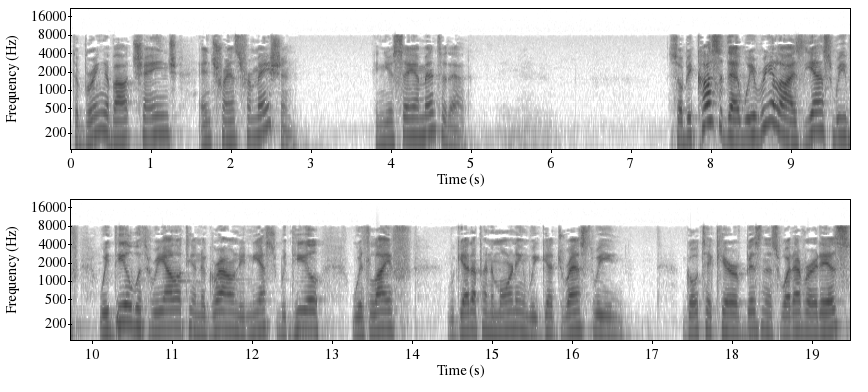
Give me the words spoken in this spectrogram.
to bring about change and transformation. Can you say amen to that? So, because of that, we realize yes, we've, we deal with reality on the ground, and yes, we deal with life. We get up in the morning, we get dressed, we go take care of business, whatever it is.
